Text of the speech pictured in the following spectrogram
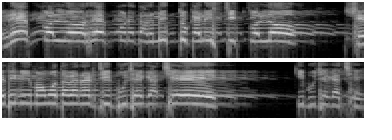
রেপ করল রেপ করে তার মৃত্যুকে নিশ্চিত করল। সেদিনই মমতা ব্যানার্জি বুঝে গেছে। কি বুঝে গেছে?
